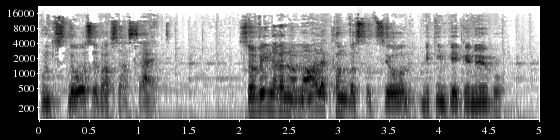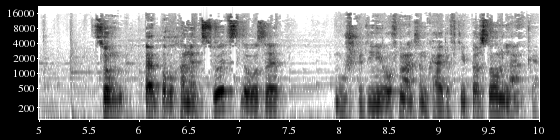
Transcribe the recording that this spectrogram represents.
und zu hören, was er sagt. So wie in einer normalen Konversation mit ihm gegenüber. Um jemandem zuzuhören, musst du deine Aufmerksamkeit auf die Person lenken.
